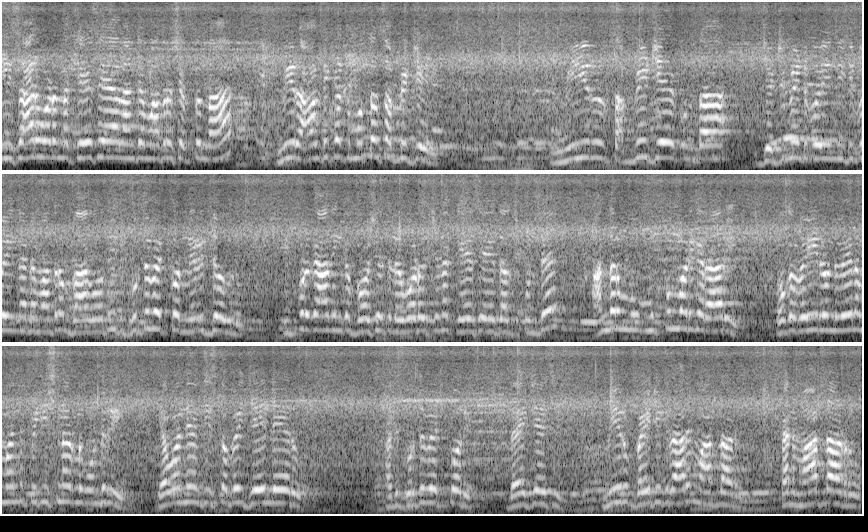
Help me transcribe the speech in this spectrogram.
ఈసారి కూడా నా కేసు వేయాలంటే మాత్రం చెప్తున్నా. మీరు హాల్ టికెట్ మొత్తం సబ్మిట్ చేయరు మీరు సబ్మిట్ చేయకుండా జడ్జిమెంట్ పోయింది ఇది పోయిందంటే మాత్రం బాగోదు. ఇది గుర్తుపెట్టుకోరు నిరుద్యోగులు. ఇప్పుడు కాదు ఇంకా భవిష్యత్తులో ఎవడొచ్చినా కేసు వేయదలుచుకుంటే అందరూ ము- ముక్కుమ్మడిగా రారి. ఒక వెయ్యి రెండు వేల మంది పిటిషనర్లు ఉండిరి. ఎవరిని తీసుకుపోయి జైలు లేరు అది గుర్తుపెట్టుకోరు. దయచేసి మీరు బయటికి రారి మాట్లాడరు. కానీ మాట్లాడరు.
